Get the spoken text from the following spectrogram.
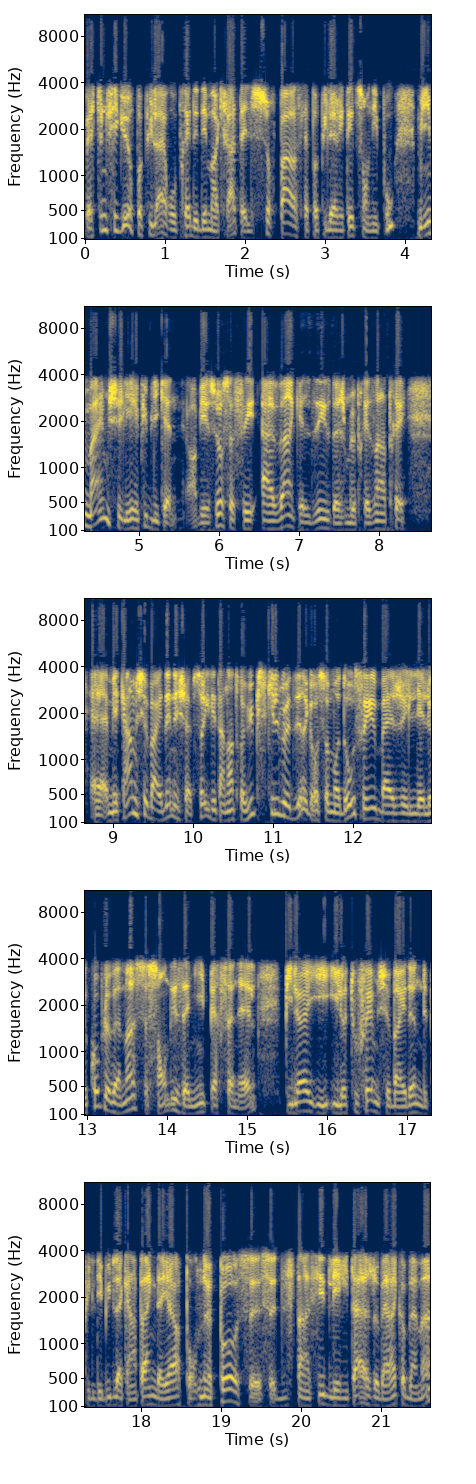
ben, c'est une figure populaire auprès des démocrates. Elle surpasse la popularité de son époux, mais même chez les républicaines. Alors, bien sûr, ça, c'est avant qu'elle dise, ben, je me présenterai. Euh, mais quand M. Biden échappe ça, il est en entrevue, puis ce qu'il veut dire, grosso modo, c'est, ben, le couple Obama, ce sont des amis personnels. Puis là, il, a tout fait, M. Biden, depuis le début de la campagne, d'ailleurs, pour ne pas se, distancier de l'héritage de Barack Obama.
